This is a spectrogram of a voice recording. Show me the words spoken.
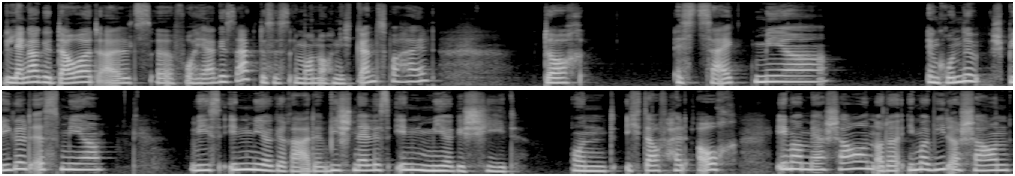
länger gedauert als äh, vorhergesagt. Das ist immer noch nicht ganz verheilt. Doch es zeigt mir, im Grunde spiegelt es mir, wie es in mir gerade, wie schnell es in mir geschieht. Und ich darf halt auch immer mehr schauen oder immer wieder schauen,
